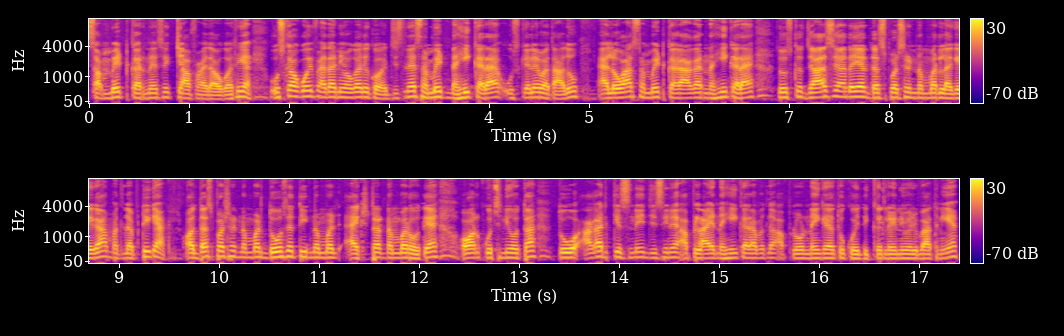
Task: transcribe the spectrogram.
सबमिट करने से क्या फ़ायदा होगा। ठीक है, उसका कोई फ़ायदा नहीं होगा। देखो, जिसने सबमिट नहीं करा है, उसके लिए बता दू एल सबमिट करा, अगर नहीं करा है तो उसका ज़्यादा से ज़्यादा यार दस नंबर लगेगा मतलब ठीक है, और दस नंबर दो से तीन नंबर एक्स्ट्रा नंबर होते हैं और कुछ नहीं होता। तो अगर किसने जिसने अप्लाई नहीं करा मतलब अपलोड नहीं करा तो कोई दिक्कत लेने वाली बात नहीं है।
